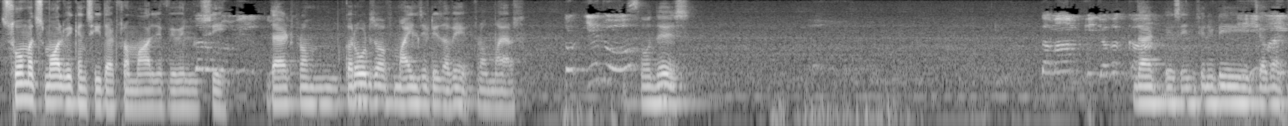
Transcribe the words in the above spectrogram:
So much small we can see that from Mars if we will see that from crores of miles it is away from Mars. So this that is infinity jagat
